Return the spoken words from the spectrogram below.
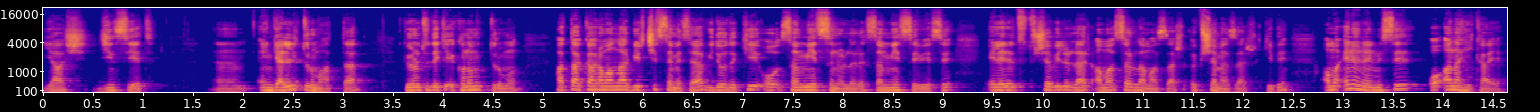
yaş, cinsiyet, e, engellilik durumu hatta, görüntüdeki ekonomik durumu, hatta kahramanlar bir çiftse mesela videodaki o samimiyet sınırları, samimiyet seviyesi, el ele tutuşabilirler ama sarılamazlar, öpüşemezler gibi. Ama en önemlisi o ana hikaye.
